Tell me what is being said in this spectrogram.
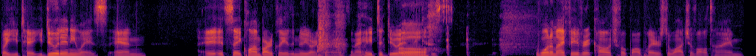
but you take you do it anyways. And it- it's Saquon Barkley of the New York Giants, and I hate to do it Oh. because one of my favorite college football players to watch of all time.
